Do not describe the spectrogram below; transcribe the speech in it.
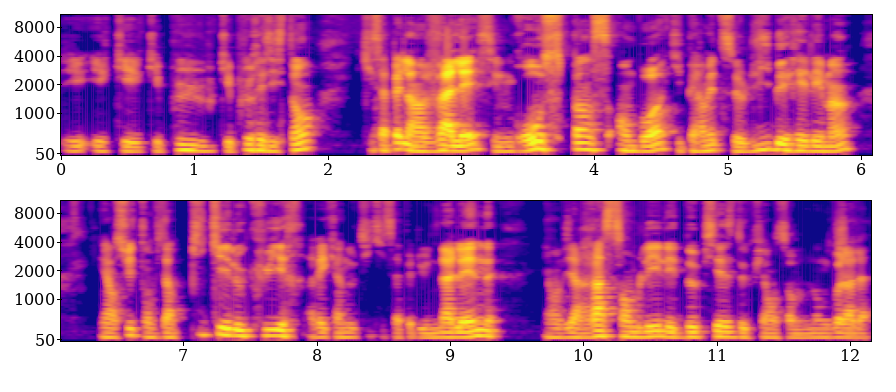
et, qui, est, plus, qui est plus résistant, qui s'appelle un valet. C'est une grosse pince en bois qui permet de se libérer les mains. Et ensuite, on vient piquer le cuir avec un outil qui s'appelle une haleine et on vient rassembler les deux pièces de cuir ensemble. Donc voilà,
